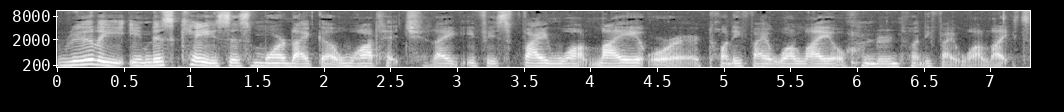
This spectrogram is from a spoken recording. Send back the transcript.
really in this case is more like a wattage, like if it's 5 watt light or 25 watt light or 125 watt light,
